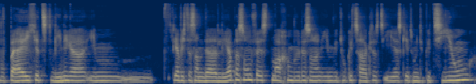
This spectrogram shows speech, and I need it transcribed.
Wobei ich jetzt weniger eben, glaube ich, das an der Lehrperson festmachen würde, sondern eben, wie du gesagt hast, eher es geht um die Beziehung,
